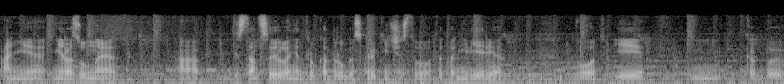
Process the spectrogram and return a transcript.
а не неразумное а, дистанцирование друг от друга, скрытничество, вот это неверие. Вот. И как бы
